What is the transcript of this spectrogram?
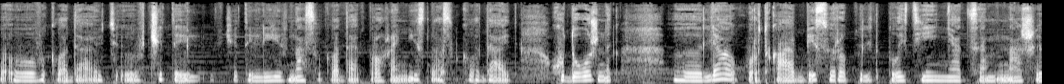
е, викладають вчитель, вчителі, в нас викладають програміст, нас викладають художник е, для гуртка бісероплетіння, це наші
